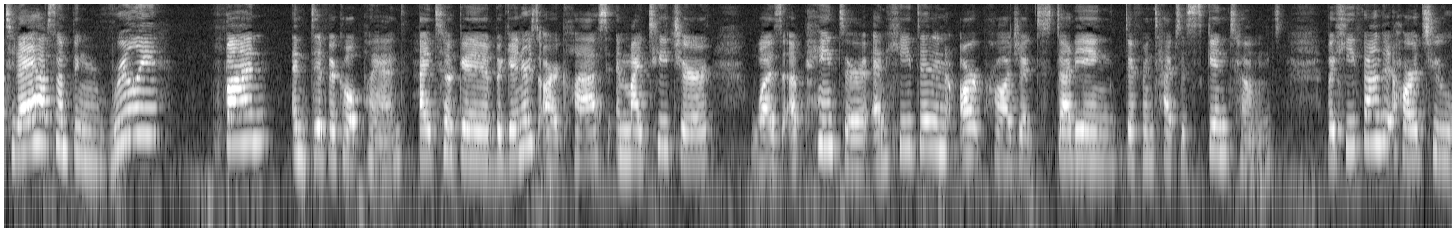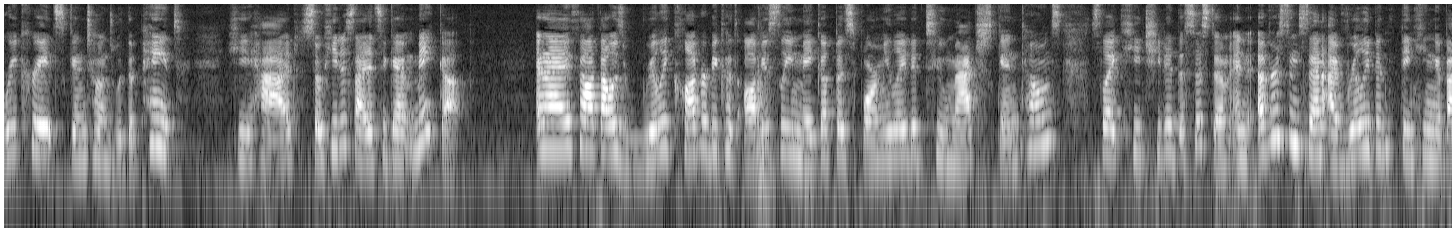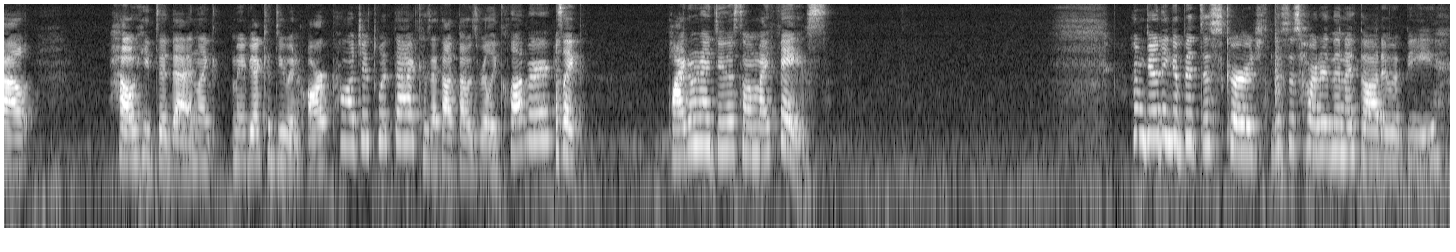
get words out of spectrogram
Today I have something really fun and difficult planned. I took a beginner's art class and my teacher was a painter and he did an art project studying different types of skin tones. But he found it hard to recreate skin tones with the paint he had, so he decided to get makeup. And I thought that was really clever because obviously makeup is formulated to match skin tones. So like he cheated the system and ever since then I've really been thinking about how he did that and like maybe I could do an art project with that because I thought that was really clever. I was like, why don't I do this on my face? I'm getting a bit discouraged. This is harder than I thought it would be.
